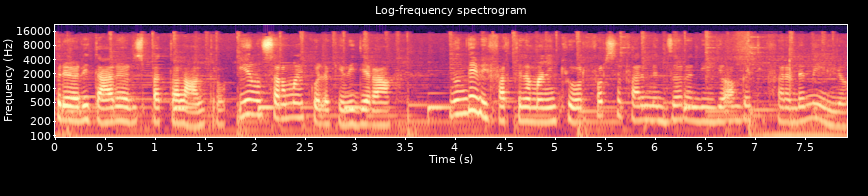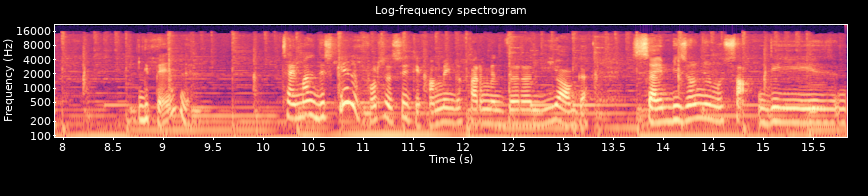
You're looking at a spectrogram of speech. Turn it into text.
prioritario rispetto all'altro. Io non sarò mai quella che vi dirà Non devi farti la manicure, forse fare mezz'ora di yoga ti farebbe meglio. Dipende. Se hai mal di schiena, forse sì, ti fa meglio fare mezz'ora di yoga. Se hai bisogno, non so, di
